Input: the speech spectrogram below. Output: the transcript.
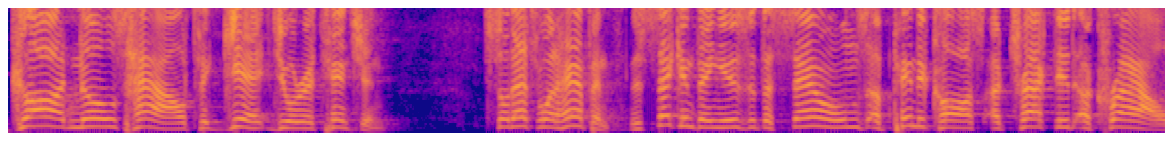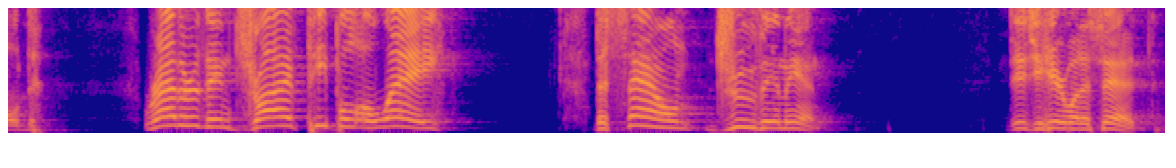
God knows how to get your attention. So that's what happened. The second thing is that the sounds of Pentecost attracted a crowd. Rather than drive people away, the sound drew them in. Did you hear what I said?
